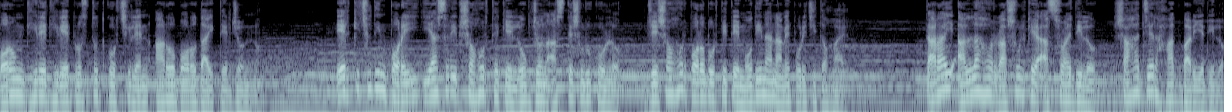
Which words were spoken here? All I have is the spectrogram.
বরং ধীরে ধীরে প্রস্তুত করছিলেন আরও বড় দায়িত্বের জন্য। এর কিছুদিন পরেই ইয়াসরিফ শহর থেকে লোকজন আসতে শুরু করল, যে শহর পরবর্তীতে মদিনা নামে পরিচিত হয়। তারাই আল্লাহর রাসুলকে আশ্রয় দিল, সাহায্যের হাত বাড়িয়ে দিল।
